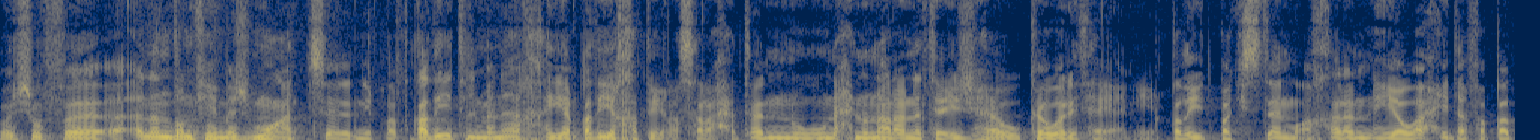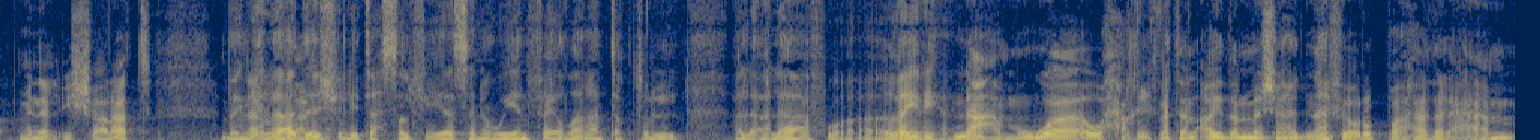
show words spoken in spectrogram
وشوف أنا نظن فيه مجموعة آه، نقاط. قضية المناخ هي قضية خطيرة صراحة ونحن نرى نتائجها وكوارثها. يعني قضية باكستان مؤخرا هي واحدة فقط من الإشارات أن بنغلاديش اللي تحصل فيها سنويا فيضانات تقتل الآلاف وغيرها. نعم و- وحقيقة أيضا ما شاهدناه في أوروبا هذا العام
